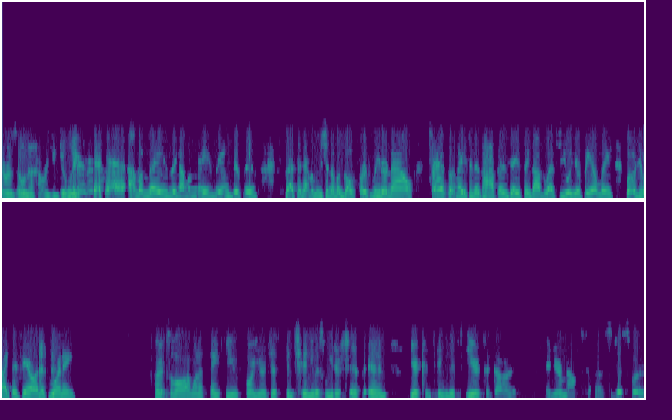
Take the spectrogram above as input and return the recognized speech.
Arizona. How are you doing? I'm amazing. I'm amazing. This is such an evolution of a Go First leader now transformation has happened, Jason. God bless you and your family. What would you like to share on this morning? First of all, I want to thank you for your just continuous leadership and your continuous ear to God and your mouth to us, just for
